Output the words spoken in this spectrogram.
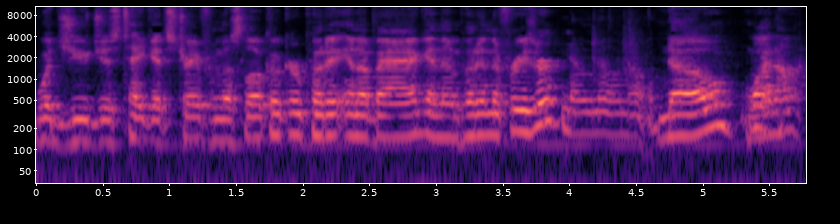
Would you just take it straight from the slow cooker, put it in a bag, and then put it in the freezer? No, no, no. No. Why No. not?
